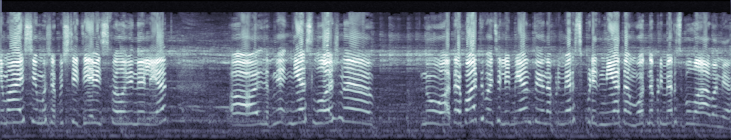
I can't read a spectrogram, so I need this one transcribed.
Занимаюсь им уже почти 9,5 лет. А, мне не сложно ну, отрабатывать элементы, например, с предметом, вот, например, с булавами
